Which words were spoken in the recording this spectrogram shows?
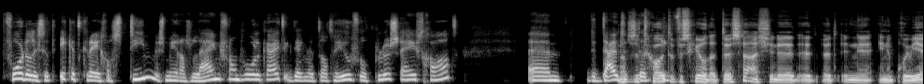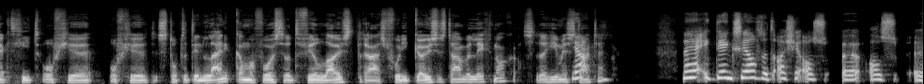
Het voordeel is dat ik het kreeg als team, dus meer als lijnverantwoordelijkheid. Ik denk dat dat heel veel plussen heeft gehad. Um, de dat is het grote verschil daartussen. Als je het, het in, in, een project giet of je, of je stopt het in de lijn. Ik kan me voorstellen dat veel luisteraars voor die keuze staan wellicht nog, als ze hiermee starten. Nou ja, ik denk zelf dat als je als, uh, als eh,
